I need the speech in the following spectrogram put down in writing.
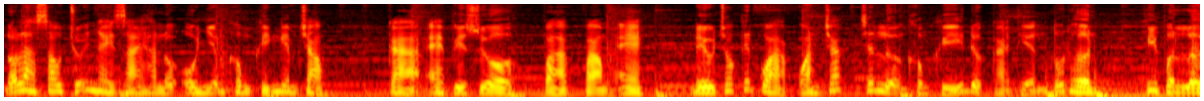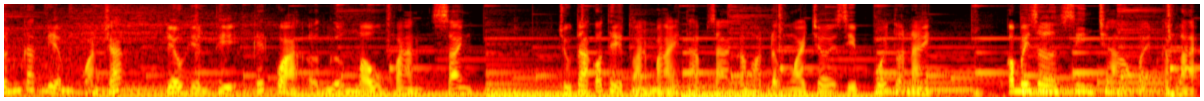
Đó là sau chuỗi ngày dài Hà Nội ô nhiễm không khí nghiêm trọng, cả Airvisual e và Palm Air đều cho kết quả quan trắc chất lượng không khí được cải thiện tốt hơn, khi phần lớn các điểm quan trắc đều hiển thị kết quả ở ngưỡng màu vàng, xanh chúng ta có thể thoải mái tham gia các hoạt động ngoài trời dịp cuối tuần này. Còn bây giờ, xin chào và hẹn gặp lại.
